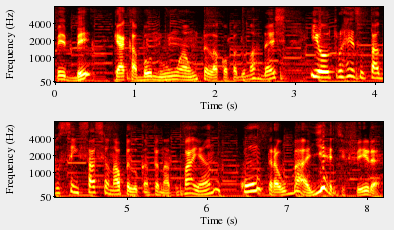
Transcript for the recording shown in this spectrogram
PB, que acabou no 1 a 1 pela Copa do Nordeste, e outro resultado sensacional pelo Campeonato Baiano contra o Bahia de Feira,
